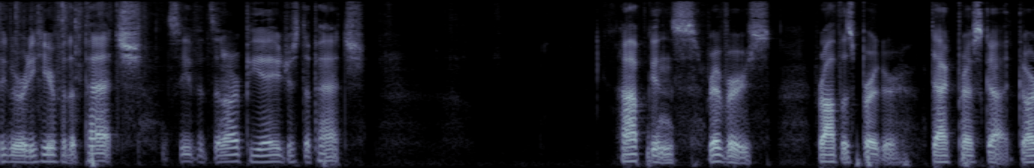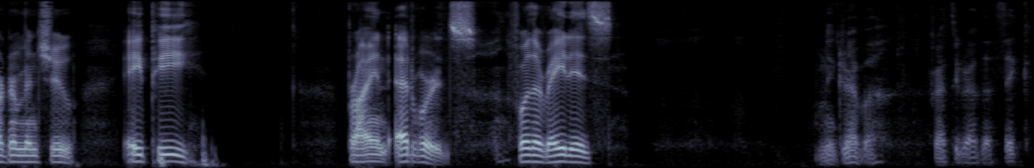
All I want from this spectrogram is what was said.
I think we're already here for the patch. Let's see if it's an RPA just a patch. Hopkins, Rivers, Roethlisberger, Dak Prescott, Gardner Minshew, AP, Bryan Edwards for the Raiders. Let me grab a. Forgot to grab the thick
